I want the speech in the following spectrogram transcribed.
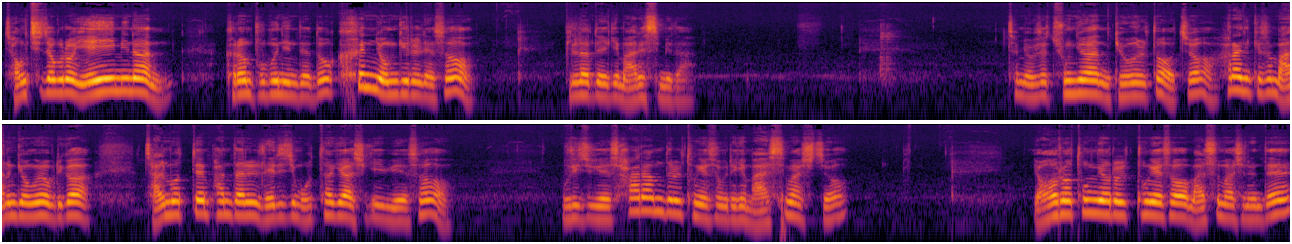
정치적으로 예민한 그런 부분인데도 큰 용기를 내서 빌라도에게 말했습니다. 참 여기서 중요한 교훈을 또 얻죠. 하나님께서 많은 경우에 우리가 잘못된 판단을 내리지 못하게 하시기 위해서 우리 주위의 사람들을 통해서 우리에게 말씀하시죠. 여러 통로를 통해서 말씀하시는데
